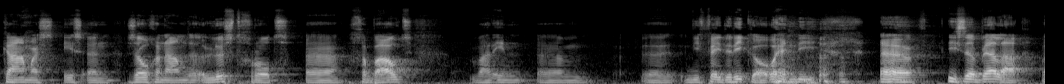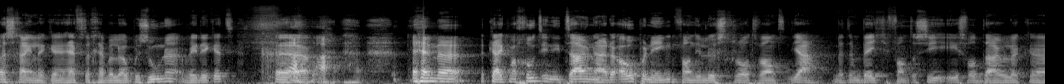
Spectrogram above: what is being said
kamers is een zogenaamde lustgrot gebouwd. Waarin ehm, eh, die Federico en die eh, Isabella waarschijnlijk eh, heftig hebben lopen zoenen, weet ik het. Eh, en eh, kijk maar goed in die tuin naar de opening van die lustgrot. Want ja, met een beetje fantasie is wel duidelijk eh,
